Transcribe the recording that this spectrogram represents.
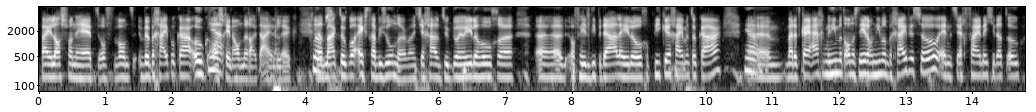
waar je last van hebt. Of, want we begrijpen elkaar ook als geen ander uiteindelijk. Dat maakt het ook wel extra bijzonder. Want je gaat natuurlijk door hele hoge, eh, of hele diepe dalen, hele hoge pieken ga je met elkaar. Ja. Ehm, maar dat kan je eigenlijk met niemand anders delen, want niemand begrijpt het zo. En het is echt fijn dat je dat ook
